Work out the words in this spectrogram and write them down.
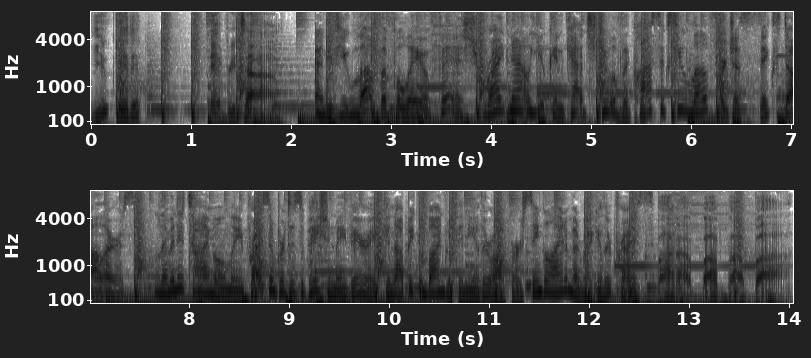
you get it. Every time. And if you love the filet of fish, right now you can catch two of the classics you love for just $6. Limited time only. Price and participation may vary. Cannot be combined with any other offer. Single item at regular price. Ba da ba ba ba.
